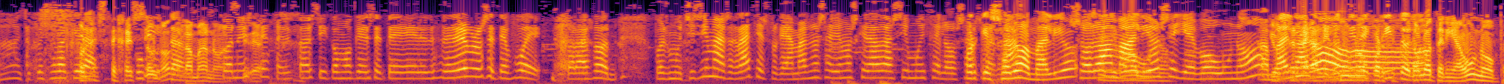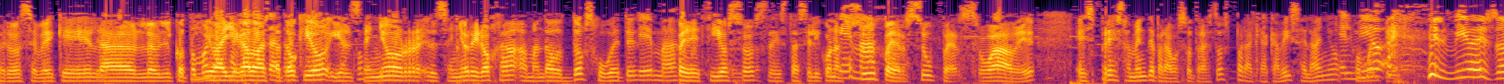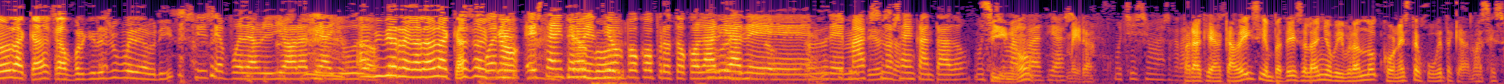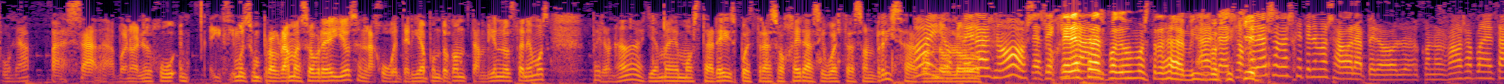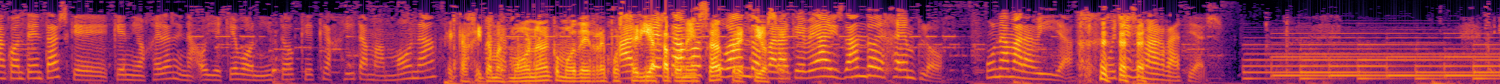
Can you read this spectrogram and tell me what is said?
Ah, yo pensaba que Con era este gesto, ¿no? De la mano. Con así este de- gesto así como que se te, el cerebro se te fue, corazón. Pues muchísimas gracias, porque además nos habíamos quedado así muy celosas. Porque ¿verdad? solo Amalio Solo se llevó Amalio uno. se llevó uno. Amalio, claro, uno solo tenía uno, pero se ve que la- la- el ¿Cómo cotillo lo ha llegado hasta Tokio? Tokio y el ¿Cómo? señor el señor Hiroja ha mandado dos juguetes preciosos de esta silicona súper, súper suave, expresamente para vosotras dos, para que acabéis el año El mío, el mío es solo la caja, porque no se puede abrir. Sí se puede abrir, yo ahora te ayudo. A mí me ha regalado la caja. Bueno, que- esta intervención poco protocolaria de, de Max preciosa. nos ha encantado. Muchísimas ¿no? gracias. Mira. Muchísimas gracias. Para que acabéis y empecéis el año vibrando con este juguete que además es una pasada. Bueno, en el ju- hicimos un programa sobre ellos, en la juguetería.com también los tenemos, pero nada, ya me mostraréis vuestras ojeras y vuestra sonrisa Ay, cuando lo... ojeras no, se Las te ojeras te las podemos mostrar ahora mismo Ah, si las quieres. ojeras son las que tenemos ahora, pero nos vamos a poner tan contentas que, que ni ojeras ni nada. Oye, qué bonito, qué cajita más mona. Qué cajita más mona, como de Aquí repostería estamos japonesa, jugando precioso. para que veáis, dando ejemplo. Una maravilla. Muchísimas gracias.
